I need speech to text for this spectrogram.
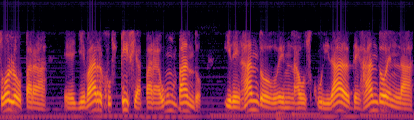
solo para eh, llevar justicia para un bando y dejando en la oscuridad, dejando en la,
